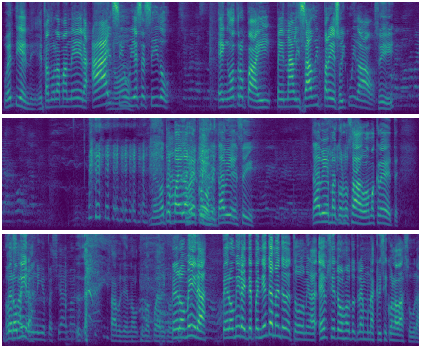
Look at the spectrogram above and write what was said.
¿Tú entiendes? Esta no es la manera. Ay, si hubiese sido en otro país, penalizado y preso, y cuidado. Sí. En otro país la recogen, está bien, sí. Está bien, Marco Rosado, vamos a creerte. Pero mira, es un niño especial, hermano. Sabes que no, tú no puedes. con- pero mira, pero mira, independientemente de todo, mira, es cierto que nosotros tenemos una crisis con la basura,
